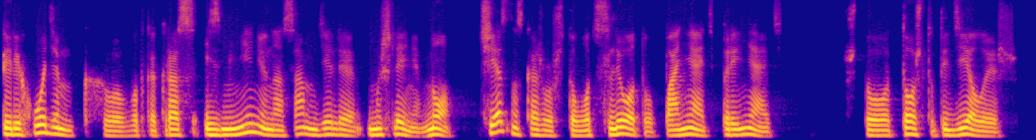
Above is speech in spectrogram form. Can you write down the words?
переходим к вот как раз изменению на самом деле мышления. Но честно скажу, что вот с лету понять, принять, что то, что ты делаешь,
